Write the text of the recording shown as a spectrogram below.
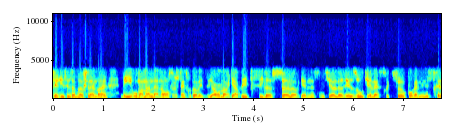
gérer ces hommes-là finalement. Mais au moment de l'annonce, Justin Trudeau avait dit on a regardé, puis c'est le seul organisme qui a le réseau, qui a la structure pour administrer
